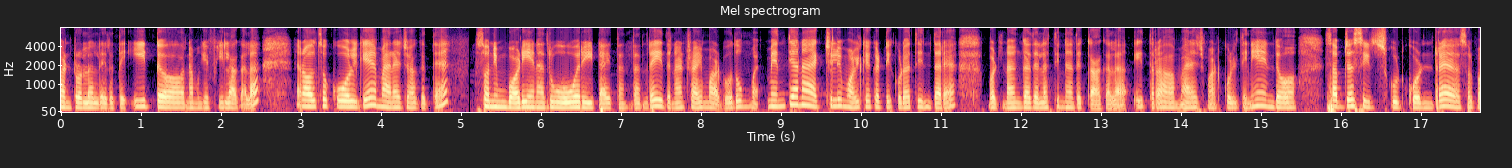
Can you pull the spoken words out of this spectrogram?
ಕಂಟ್ರೋಲಲ್ಲಿರುತ್ತೆ ಈಟ್ ನಮಗೆ ಫೀಲ್ ಆಗಲ್ಲ. ಆ್ಯಂಡ್ ಆಲ್ಸೋ ಕೋಲ್ಗೆ ಮ್ಯಾನೇಜ್ ಆಗುತ್ತೆ. ಸೊ ನಿಮ್ಮ ಬಾಡಿ ಏನಾದರೂ ಓವರ್ ಈಟ್ ಆಯ್ತು ಅಂತಂದರೆ ಇದನ್ನು ಟ್ರೈ ಮಾಡ್ಬೋದು. ಮೆಂತ್ಯನ ಆ್ಯಕ್ಚುಲಿ ಮೊಳಕೆ ಕಟ್ಟಿ ಕೂಡ ತಿಂತಾರೆ ಬಟ್ ನಂಗೆ ಅದೆಲ್ಲ ತಿನ್ನೋದಕ್ಕಾಗಲ್ಲ. ಈ ಥರ ಮ್ಯಾನೇಜ್ ಮಾಡ್ಕೊಳ್ತೀನಿ. ಆ್ಯಂಡ್ ಸಬ್ಜಾ ಸೀಡ್ಸ್ ಕುಡ್ಕೊಂಡ್ರೆ ಸ್ವಲ್ಪ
